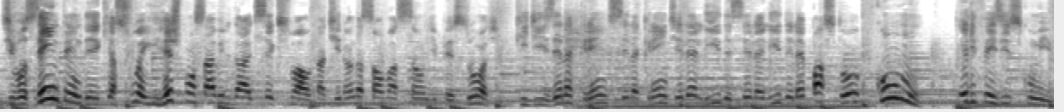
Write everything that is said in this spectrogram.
Se você entender que a sua irresponsabilidade sexual está tirando a salvação de pessoas que diz ele é crente, se ele é crente, ele é líder, se ele é líder, ele é pastor. Como? Ele fez isso comigo.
